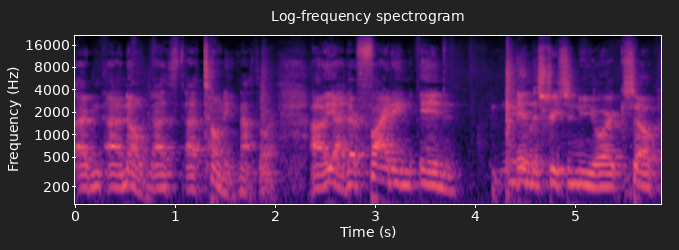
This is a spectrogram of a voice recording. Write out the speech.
I'm- uh, no, that's uh, Tony, not Thor. Uh, yeah, they're fighting in in the streets of New York. So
